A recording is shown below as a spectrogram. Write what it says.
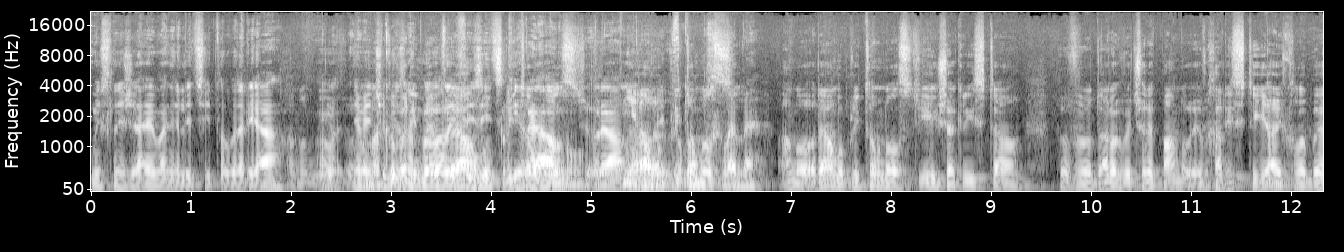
Myslím, že aj evanelici to veria, ano, ale neviem, či by sme povedali fyzicky reálnu, reálnu, Nie, ale tom chlebe. Áno, reálnu prítomnosť Ježiša Krista v daroch Večere Pánovej, v Eucharistii, aj v chlebe,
